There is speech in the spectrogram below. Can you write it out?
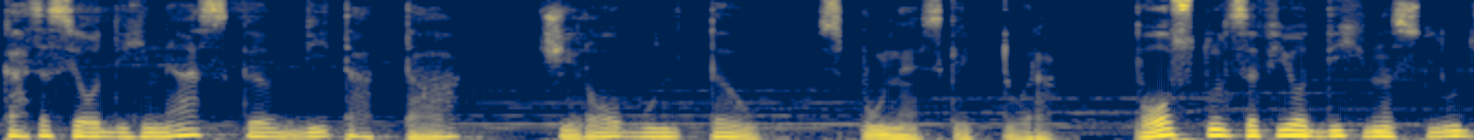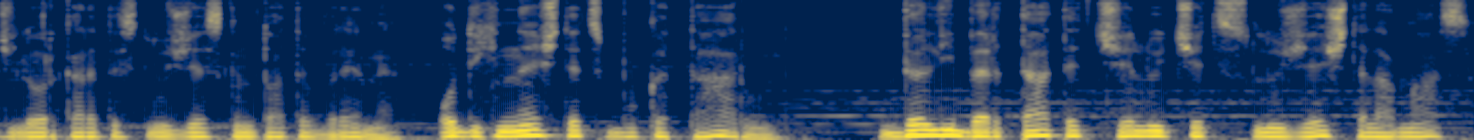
ca să se odihnească vita ta și robul tău, spune Scriptura. Postul să fie odihnă slugilor care te slujesc în toată vremea. Odihnește-ți bucătarul, dă libertate celui ce-ți slujește la masă.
